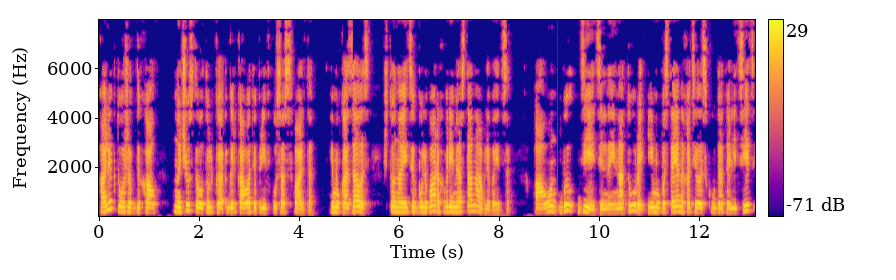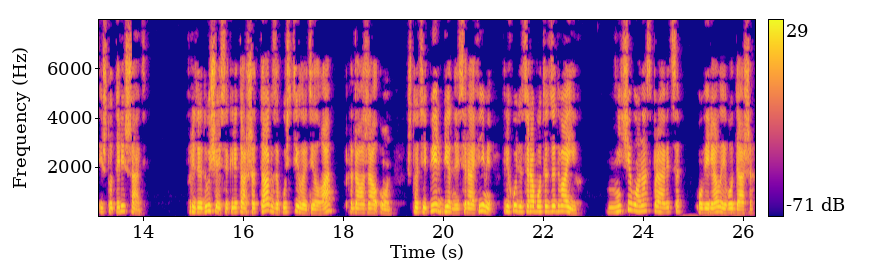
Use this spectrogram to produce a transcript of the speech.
Олег тоже вдыхал, но чувствовал только горьковатый привкус асфальта. Ему казалось, что на этих бульварах время останавливается. А он был деятельной натурой, и ему постоянно хотелось куда-то лететь и что-то решать. «Предыдущая секретарша так запустила дела», – продолжал он, «что теперь бедной Серафиме приходится работать за двоих». «Ничего, она справится», – уверяла его Даша.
